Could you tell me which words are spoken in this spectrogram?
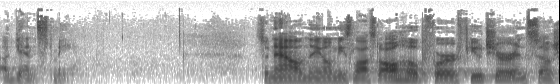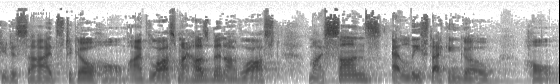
against me. So now Naomi's lost all hope for her future, and so she decides to go home. I've lost my husband, I've lost my sons, at least I can go home.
